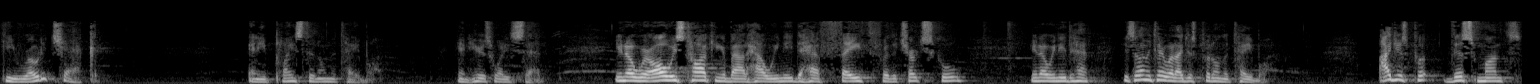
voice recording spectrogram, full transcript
He wrote a check and he placed it on the table. And here's what he said. You know, we're always talking about how we need to have faith for the church school. You know, we need to have. He said, let me tell you what I just put on the table. I just put this month's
